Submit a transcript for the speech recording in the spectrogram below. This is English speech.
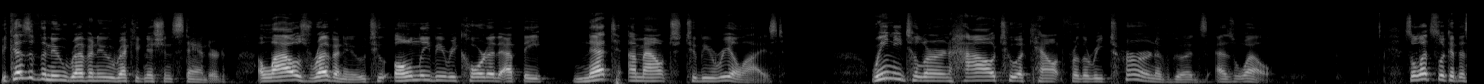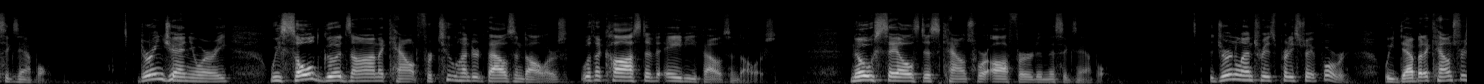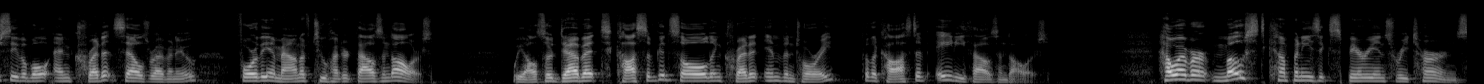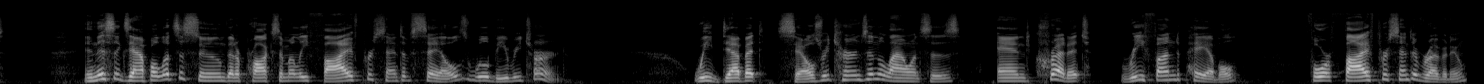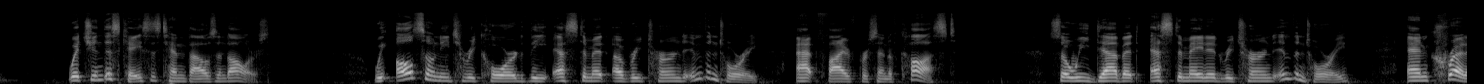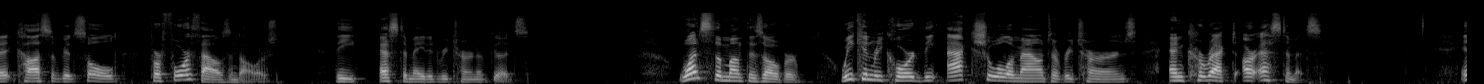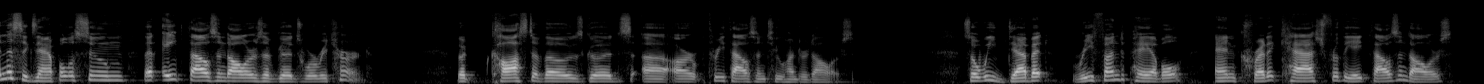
Because of the new revenue recognition standard allows revenue to only be recorded at the net amount to be realized, we need to learn how to account for the return of goods as well. So let's look at this example. During January, we sold goods on account for $200,000 with a cost of $80,000. No sales discounts were offered in this example. The journal entry is pretty straightforward. We debit accounts receivable and credit sales revenue for the amount of $200,000. We also debit cost of goods sold and credit inventory for the cost of $80,000. However, most companies experience returns. In this example, let's assume that approximately 5% of sales will be returned. We debit sales returns and allowances and credit refund payable for 5% of revenue, which in this case is $10,000. We also need to record the estimate of returned inventory at 5% of cost. So we debit estimated returned inventory and credit cost of goods sold for $4,000, the estimated return of goods. Once the month is over, we can record the actual amount of returns and correct our estimates. In this example, assume that $8,000 of goods were returned. The cost of those goods uh, are $3,200. So we debit refund payable and credit cash for the $8,000.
